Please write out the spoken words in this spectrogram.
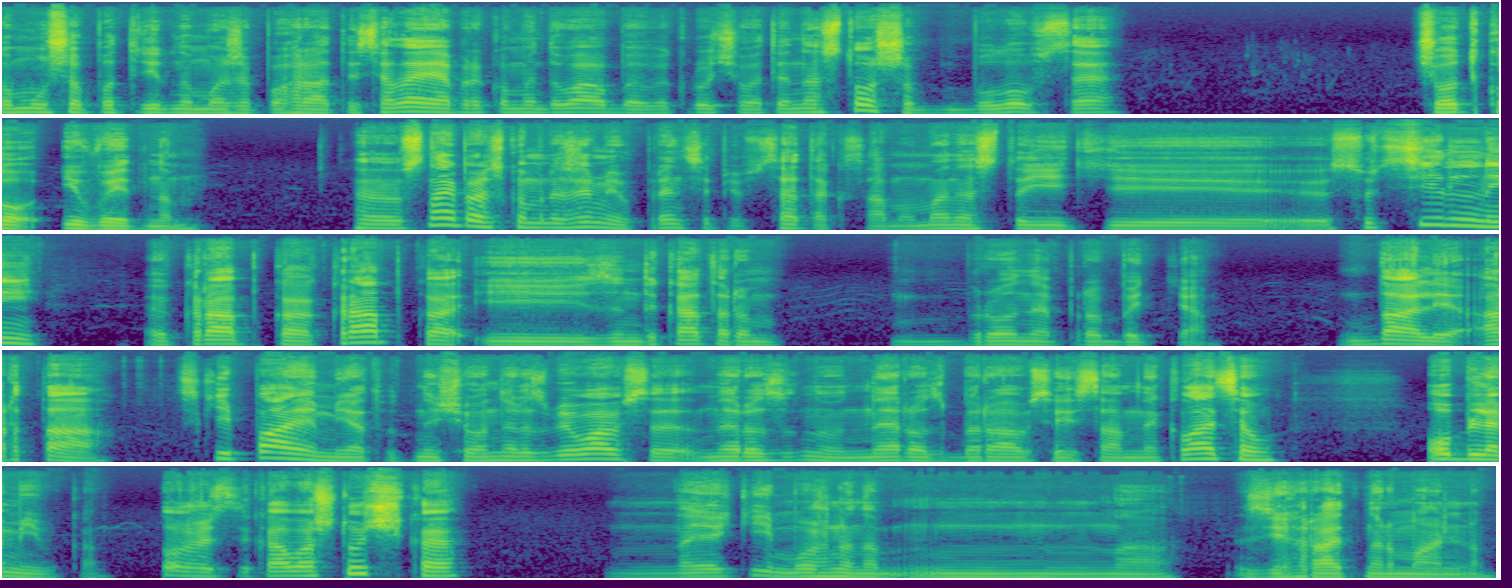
кому що потрібно може погратися. Але я б рекомендував би викручувати на 100, щоб було все чітко і видно. Е, В снайперському режимі, в принципі, все так само. У мене стоїть е, суцільний, е, крапка, крапка і з індикатором бронепробиття. Далі арта скіпаємо, я тут нічого не розбивався, не, роз, ну, не розбирався і сам не клацяв. Облямівка. Теж цікава штучка, на якій можна на, на, зіграти нормально.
